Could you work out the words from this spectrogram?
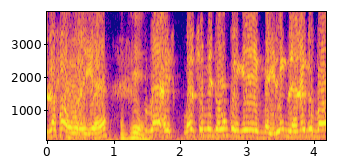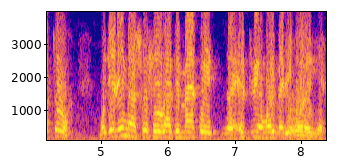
दफ़ा हो रही है। जी। तो मैं इस- मैं समझता हूँ कि ये हीलिंग लेने के बाद तो मुझे नहीं महसूस होगा कि मैं कोई इतनी उम्र मेरी हो रही है।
